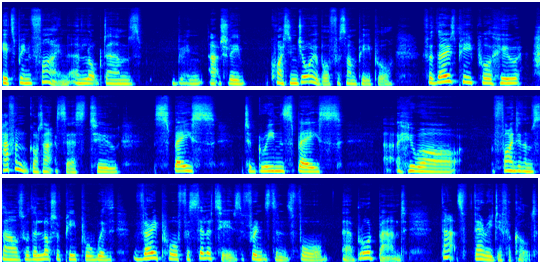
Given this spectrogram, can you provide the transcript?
it's been fine, and lockdowns been actually quite enjoyable for some people for those people who haven't got access to space, to green space, uh, who are finding themselves with a lot of people with very poor facilities, for instance, for uh, broadband, that's very difficult.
